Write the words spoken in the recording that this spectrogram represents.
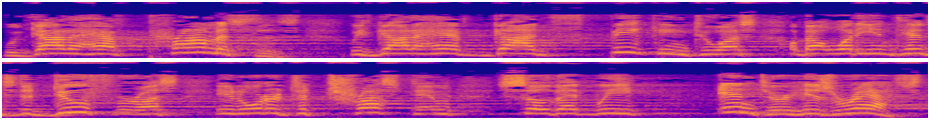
We've got to have promises. We've got to have God speaking to us about what He intends to do for us in order to trust Him so that we enter His rest.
